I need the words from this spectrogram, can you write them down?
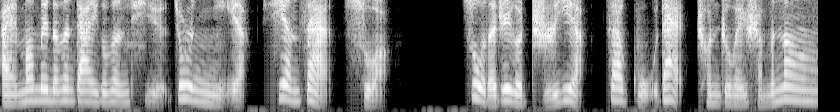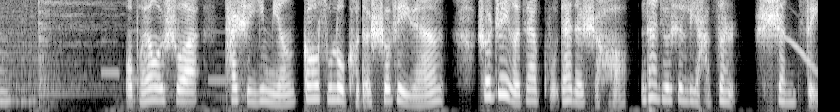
哎，冒昧的问大家一个问题，就是你现在所做的这个职业，在古代称之为什么呢？我朋友说他是一名高速路口的收费员，说这个在古代的时候，那就是俩字儿：山贼。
